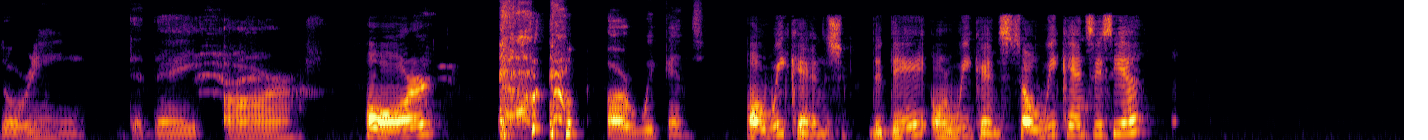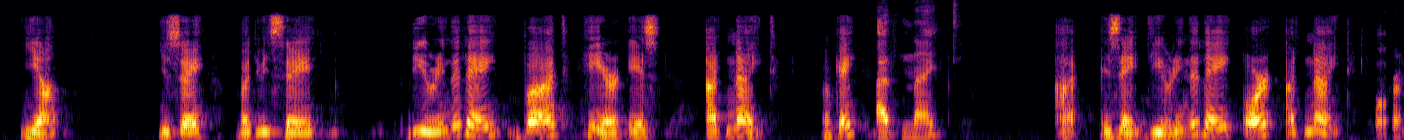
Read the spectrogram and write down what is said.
during the day or or or weekends. or weekends, the day or weekends. So weekends is here? Yeah. You say, but we say during the day, but here is at night. Okay? At night Uh, say during the day or at night. or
